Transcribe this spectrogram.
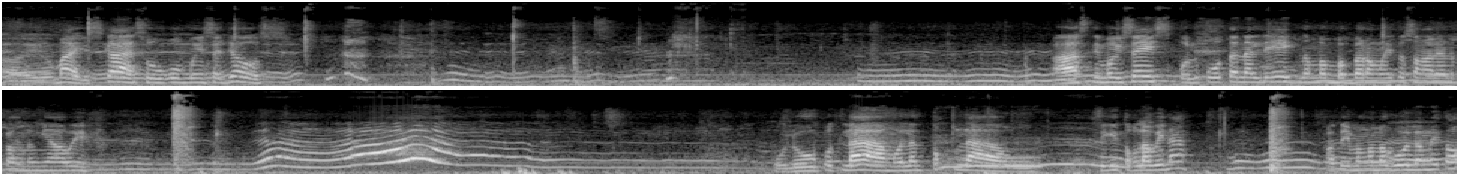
Ay, umayos ka, suko mo yun sa Diyos. Ahas ni Moises, pulputan ng liig ng mababarang na ito sa ngalan ng Panginoong Yahweh. Pulupot lang, walang tuklaw. Sige, tuklawin na. Pati mga magulang nito.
